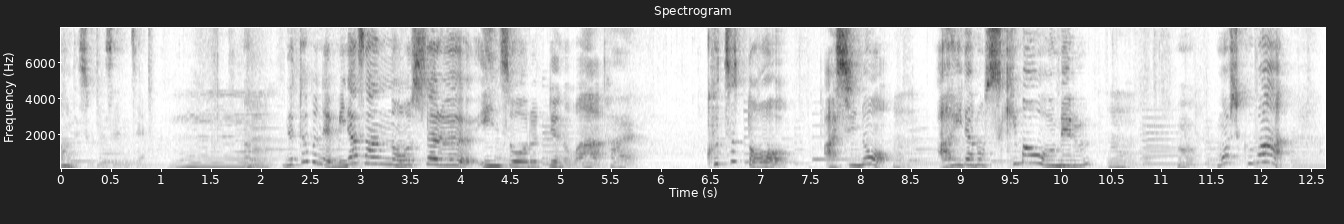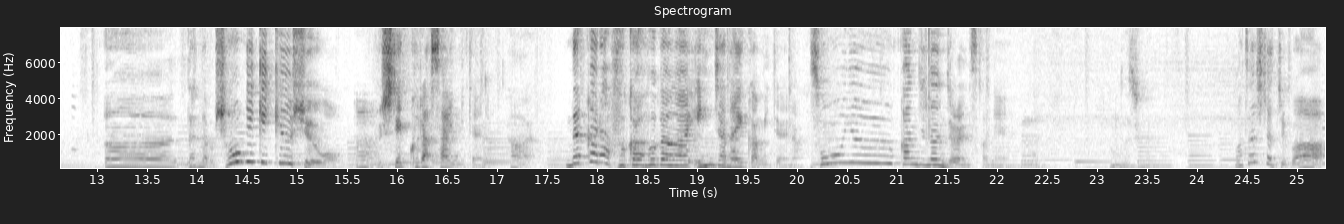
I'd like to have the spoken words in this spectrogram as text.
うんですよね全然。うーん。で多分ね皆さんのおっしゃるインソールっていうのははい。靴と足のう間の隙間を埋める、ん。うん。うん、もしくはうーんなんだろう衝撃吸収をうんしてくださいみたいなはい。だからふかふかがいいんじゃないかみたいな、んそういう感じなんじゃないですかね。うん。うん確か私たちは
